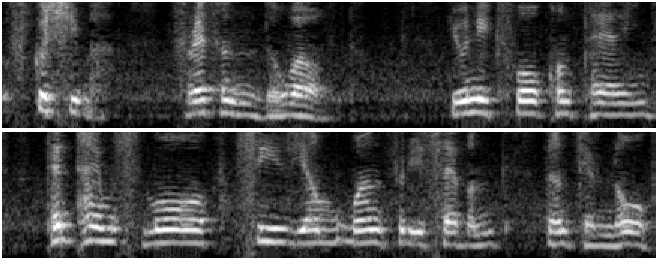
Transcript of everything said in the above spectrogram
Fukushima threaten the world. Unit 4 contains 10 times more cesium-137 than Chernobyl.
